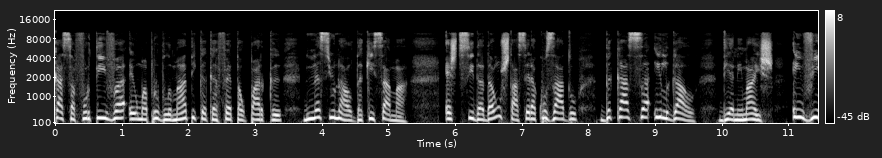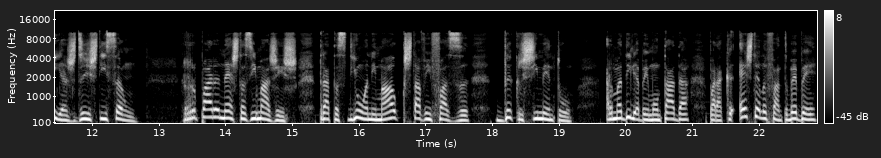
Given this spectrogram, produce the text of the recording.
caça furtiva é uma problemática que afeta o Parque Nacional da Kisama. Este cidadão está a ser acusado de caça ilegal de animais em vias de extinção. Repara nestas imagens. Trata-se de um animal que estava em fase de crescimento. Armadilha bem montada para que este elefante bebê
